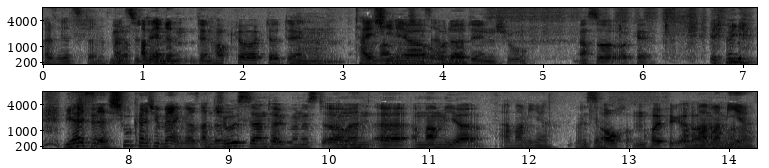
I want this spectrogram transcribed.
also jetzt dann Meinst ja, du am den, Ende. den Hauptcharakter, den Taichi nenne ich jetzt oder den Shu? Achso, okay. Ich Wie, wie heißt der? Schuh kann ich mir merken. Das andere? Shu ist der Antagonist. Ähm, äh, Amamiya Mamia. Okay. ist auch ein häufiger Ah, Mama Mia.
